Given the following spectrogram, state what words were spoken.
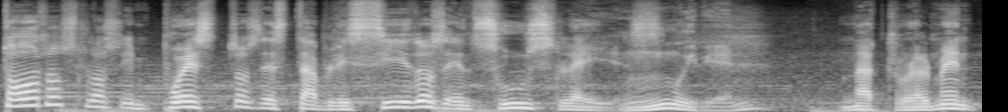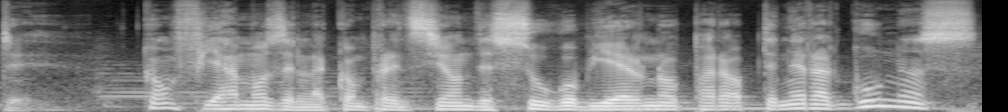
todos los impuestos establecidos en sus leyes. Mm, Muy bien. Naturalmente, confiamos en la comprensión de su gobierno para obtener algunas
